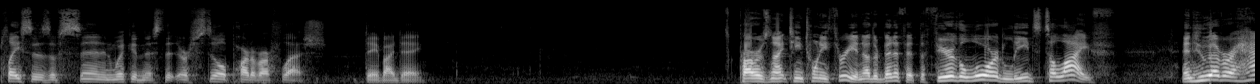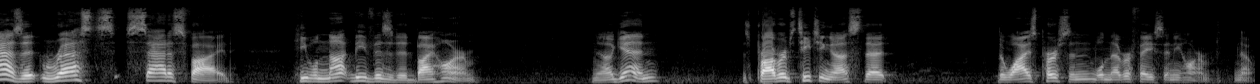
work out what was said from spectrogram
places of sin and wickedness that are still part of our flesh day by day. Proverbs 19:23 another benefit the fear of the Lord leads to life and whoever has it rests satisfied he will not be visited by harm. Now again this Proverbs teaching us that the wise person will never face any harm. No.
